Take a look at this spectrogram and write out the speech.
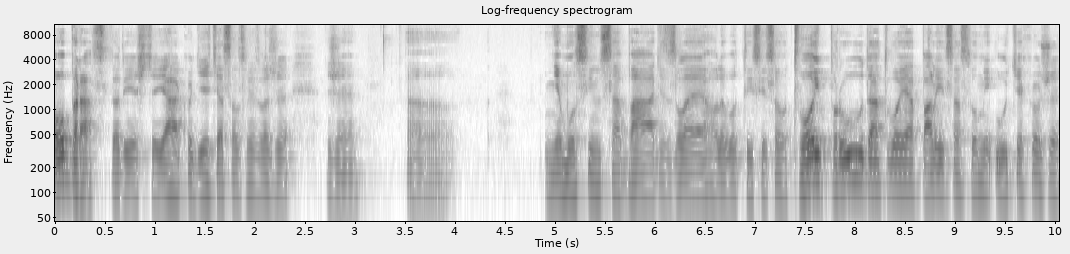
obraz, ktorý ešte ja ako dieťa som si myslel, že, že uh, nemusím sa báť zlého, lebo ty si som, tvoj prúd a tvoja palica sú mi útechou, že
